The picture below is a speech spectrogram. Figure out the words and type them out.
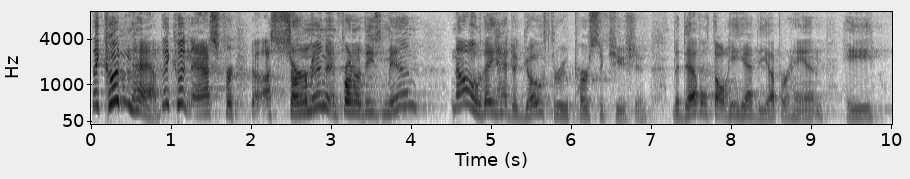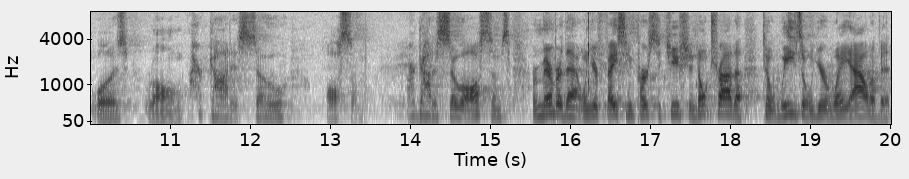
They couldn't have. They couldn't ask for a sermon in front of these men. No, they had to go through persecution. The devil thought he had the upper hand. He was wrong. Our God is so awesome. Our God is so awesome. Remember that when you're facing persecution, don't try to, to weasel your way out of it.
